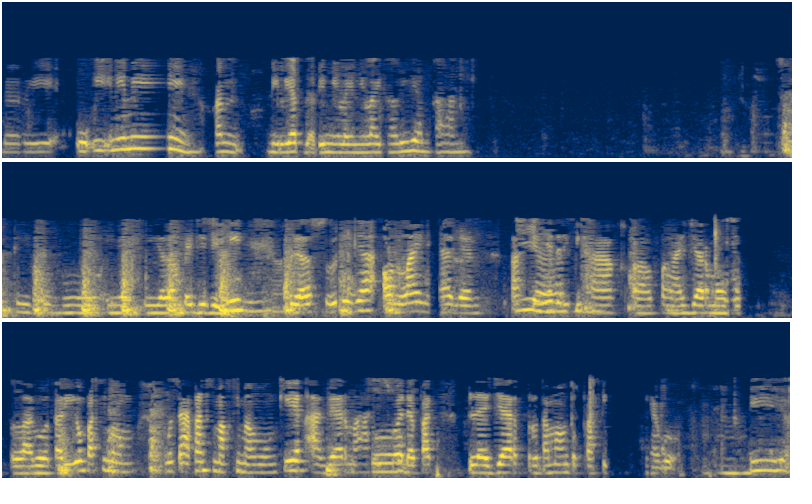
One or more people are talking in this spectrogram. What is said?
dari UI ini nih akan dilihat dari nilai-nilai kalian kan. Seperti itu Bu. Iya sih, dalam PJJ ini sudah seluruhnya online ya dan pastinya Iya. dari pihak eh, pengajar maupun laboratorium pasti mengusahakan semaksimal mungkin agar mahasiswa Betul. dapat belajar terutama untuk praktik ya Bu. Iya.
